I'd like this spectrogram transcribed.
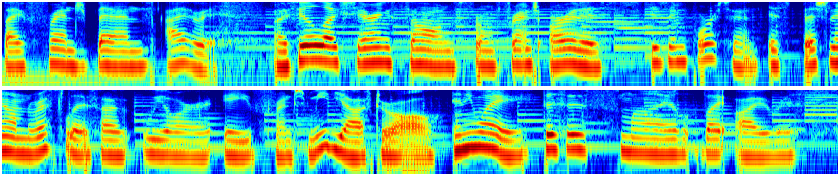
by French band Iris. I feel like sharing songs from French artists is important, especially on Restless as we are a French media after all. Anyway, this is Smile by Iris.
